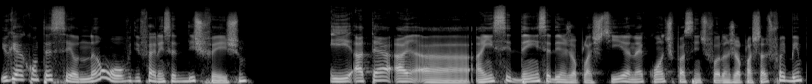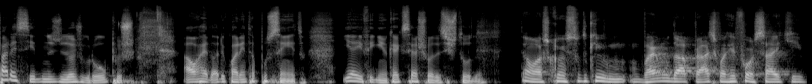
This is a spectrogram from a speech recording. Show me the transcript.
E o que aconteceu? Não houve diferença de desfecho e até a, a, a, incidência de angioplastia, né, quantos pacientes foram angioplastados, foi bem parecido nos dois grupos, ao redor de 40%. E aí, Figuinho, o que, é que você achou desse estudo? Então, acho que é um estudo que vai mudar a prática, vai reforçar que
